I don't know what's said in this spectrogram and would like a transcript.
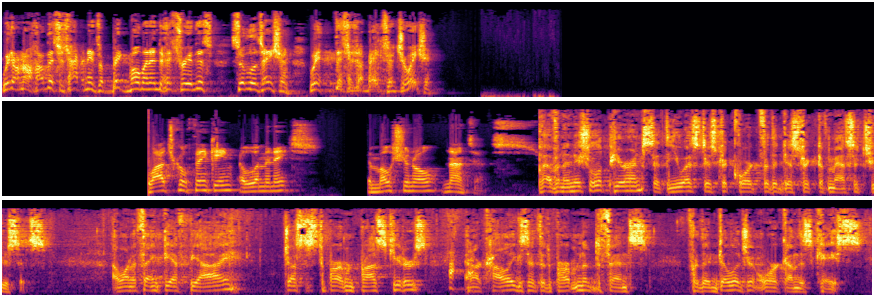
We don't know how this is happening. It's a big moment in the history of this civilization. We, this is a big situation. Logical thinking eliminates emotional nonsense. Have an initial appearance at the U.S. District Court for the District of Massachusetts. I want to thank the FBI, Justice Department prosecutors, and our colleagues at the Department of Defense for their diligent work on this case.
